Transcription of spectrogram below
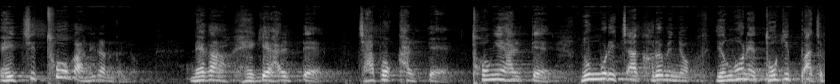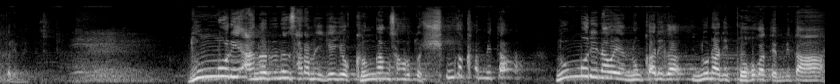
H2O가 아니라는 거예요. 내가 회개할 때, 자복할 때, 통회할 때 눈물이 쫙 흐르면요 영혼에 독이 빠져버립니다. 눈물이 안 흐르는 사람은 이게 건강상으로도 심각합니다. 눈물이 나와야 눈가리가 눈알이 보호가 됩니다.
